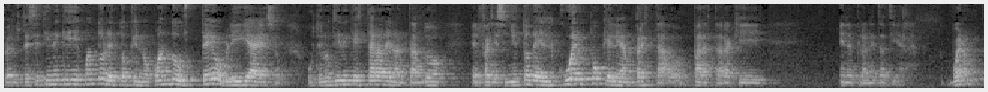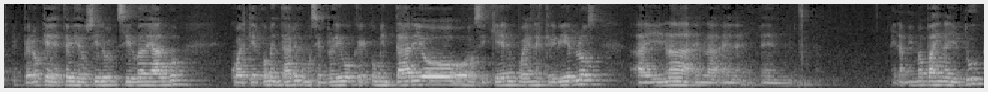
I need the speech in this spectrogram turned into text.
pero usted se tiene que ir cuando le toque, no cuando usted obligue a eso. Usted no tiene que estar adelantando el fallecimiento del cuerpo que le han prestado para estar aquí en el planeta Tierra. Bueno, espero que este video sirva de algo. Cualquier comentario, como siempre digo, que comentario, si quieren pueden escribirlos ahí en la, en la, en, en la misma página de YouTube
